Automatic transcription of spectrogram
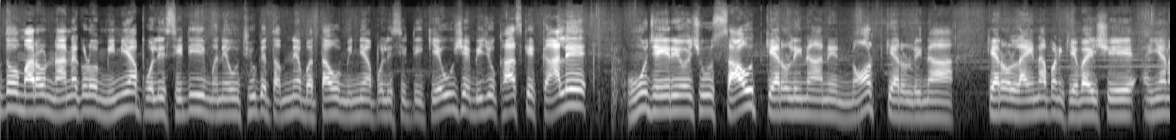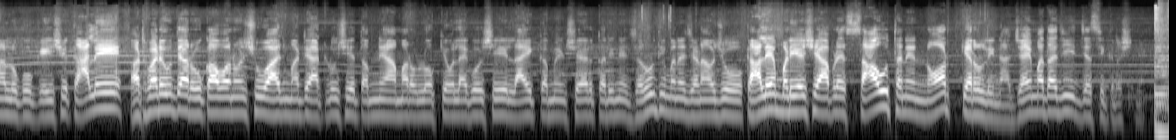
આ તો મારો નાનકડો મિનિયાપોલિસ સિટી. મને એવું થયું કે તમને બતાવું મિનિયાપોલિસ સિટી કેવું છે. બીજું ખાસ કે કાલે હું જઈ રહ્યો છું સાઉથ કેરોલિના અને નોર્થ કેરોલિના. કેરોલાઇના પણ કહેવાય છે. અહીંયાના લોકો કહે છે, કાલે અઠવાડિયે હું ત્યાં રોકાવાનો છું. આજ માટે આટલું છે. તમને આ મારો બ્લોગ કેવો લાગ્યો છે? લાઇક કમેન્ટ શેર કરીને જરૂરથી મને જણાવજો. કાલે મળીએ છીએ આપણે સાઉથ અને નોર્થ કેરોલિના. જય માતાજી. જય શ્રી કૃષ્ણ.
